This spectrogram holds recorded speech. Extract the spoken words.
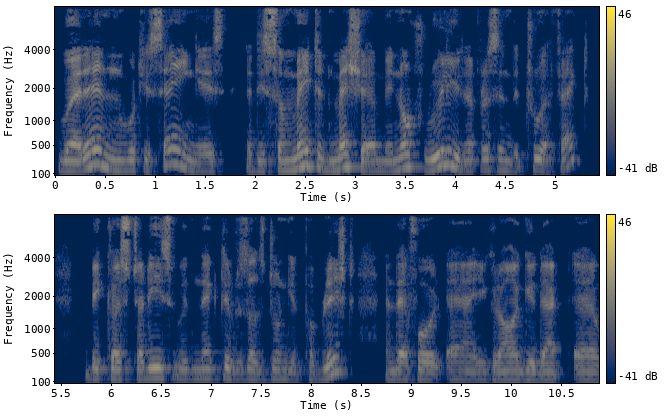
wherein what you're saying is that the summated measure may not really represent the true effect because studies with negative results don't get published, and therefore uh, you could argue that uh,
